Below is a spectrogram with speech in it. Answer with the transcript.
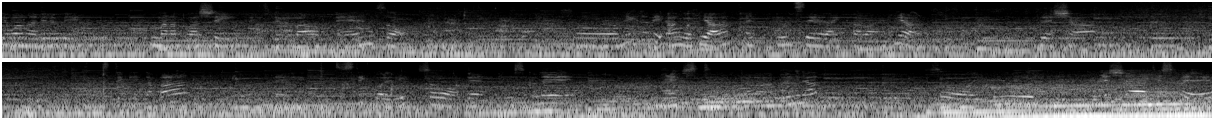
You want a little bit Manapua shape with little mountain. So, so a little bit uh, angle here. I would say like around here. Pressure. In. Then stick already. So then this clay next. Uh, bring it up. So if you pressure this way,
